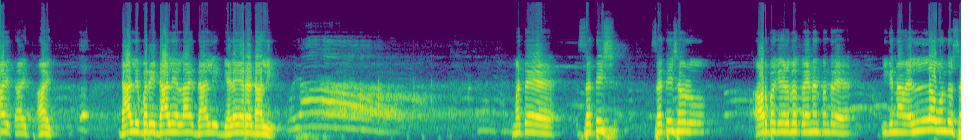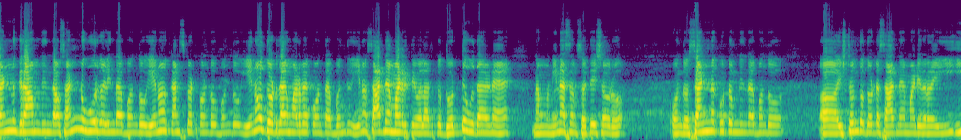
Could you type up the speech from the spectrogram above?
ಆಯ್ತು ಆಯ್ತು ಆಯ್ತು. ಡಾಲಿ ಬರಿ ಡಾಲಿ ಅಲ್ಲ, ಡಾಲಿ ಗೆಳೆಯರ ಡಾಲಿ. ಮತ್ತೆ ಸತೀಶ್ ಸತೀಶ್ ಅವರು ಅವ್ರ ಬಗ್ಗೆ ಹೇಳ್ಬೇಕು ಏನಂತಂದ್ರೆ, ಈಗ ನಾವೆಲ್ಲ ಒಂದು ಸಣ್ಣ ಗ್ರಾಮದಿಂದ, ಸಣ್ಣ ಊರುಗಳಿಂದ ಬಂದು, ಏನೋ ಕನ್ಸು ಕಟ್ಕೊಂಡು ಬಂದು, ಏನೋ ದೊಡ್ಡದಾಗಿ ಮಾಡಬೇಕು ಅಂತ ಬಂದು, ಏನೋ ಸಾಧನೆ ಮಾಡಿರ್ತೀವಲ್ಲ, ಅದಕ್ಕೆ ದೊಡ್ಡ ಉದಾಹರಣೆ ನಮ್ಮ ನೀನಾಸಂ ಸತೀಶ್ ಅವರು. ಒಂದು ಸಣ್ಣ ಕುಟುಂಬದಿಂದ ಬಂದು ಇಷ್ಟೊಂದು ದೊಡ್ಡ ಸಾಧನೆ ಮಾಡಿದ್ದಾರೆ. ಈ ಈ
